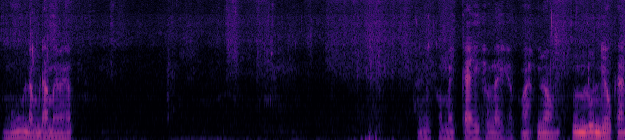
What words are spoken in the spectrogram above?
โอ้ดำดำเลยไหมครับ อันนี้ก็ไม่ไก่เท่าไหร่ครับมาพี่น้องรุ่นรุ่นเดียวกัน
